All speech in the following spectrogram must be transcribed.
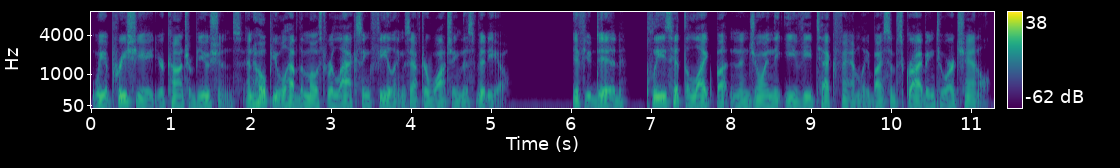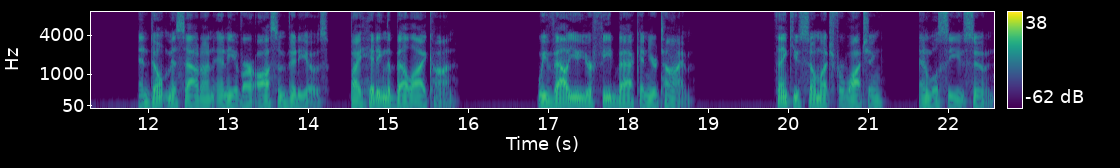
We appreciate your contributions and hope you will have the most relaxing feelings after watching this video. If you did, please hit the like button and join the EV Tech family by subscribing to our channel. And don't miss out on any of our awesome videos by hitting the bell icon. We value your feedback and your time. Thank you so much for watching, and we'll see you soon.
